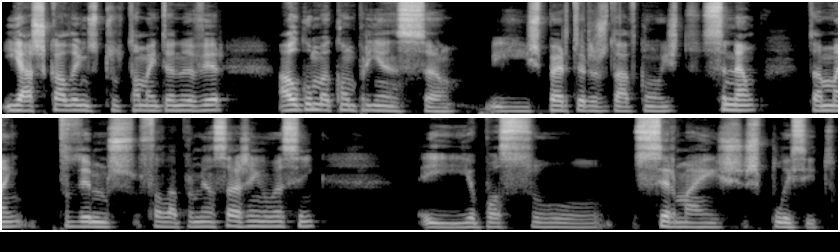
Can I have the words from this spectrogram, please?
E acho que além de tudo também tem a ver alguma compreensão e espero ter ajudado com isto. Se não, também podemos falar por mensagem ou assim e eu posso ser mais explícito.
